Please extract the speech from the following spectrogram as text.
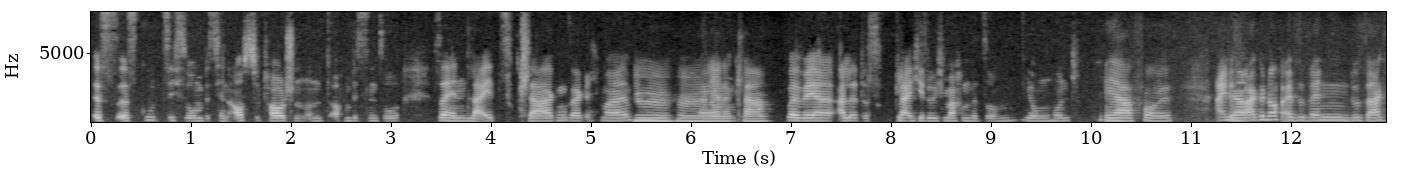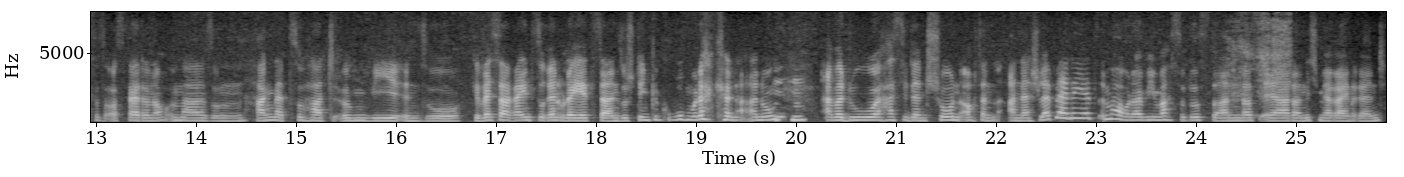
es ist gut, sich so ein bisschen auszutauschen und auch ein bisschen so sein Leid zu klagen, sag ich mal. Mhm, ähm, ja, na klar. Weil wir ja alle das Gleiche durchmachen mit so einem jungen Hund. Ja, voll. Eine ja. Frage noch, also wenn du sagst, dass Oscar dann auch immer so einen Hang dazu hat, irgendwie in so Gewässer reinzurennen oder jetzt da in so Stinkegruben oder keine Ahnung, mhm. aber du hast sie dann schon auch dann an der Schleppleine jetzt immer oder wie machst du das dann, dass er dann nicht mehr reinrennt?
